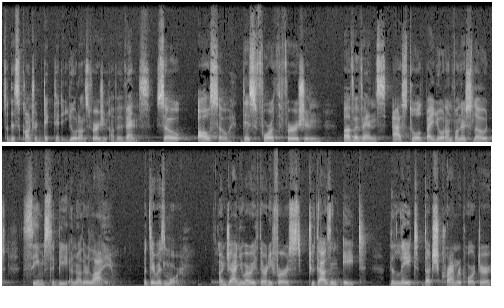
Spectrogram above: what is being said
So this contradicted Joran's version of events. So also, this fourth version of events, as told by Joran van der Sloot, seems to be another lie. But there is more. On January 31st, 2008, the late Dutch crime reporter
